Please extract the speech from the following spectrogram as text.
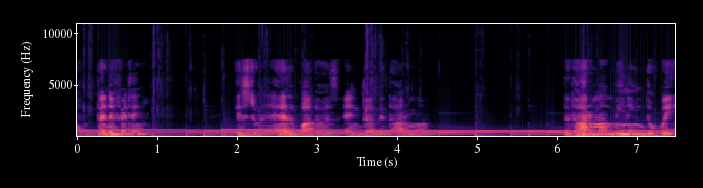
of benefiting is to help others enter the dharma the dharma meaning the way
